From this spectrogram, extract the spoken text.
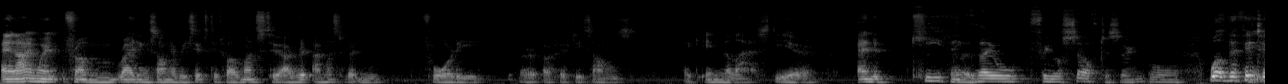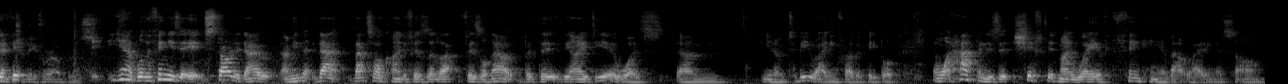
and I went from writing a song every six to twelve months to I writ- I must have written forty or, or fifty songs, like in the last year, and key thing. Are they all for yourself to sing, or well, the thing, the potentially thing for others? yeah, well, the thing is, it started out. I mean, that, that that's all kind of fizzled out, fizzled out. But the the idea was, um, you know, to be writing for other people. And what happened is it shifted my way of thinking about writing a song.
